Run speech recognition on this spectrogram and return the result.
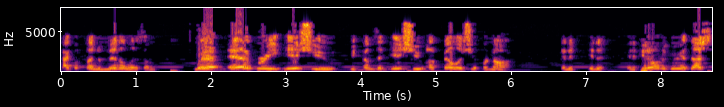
type of fundamentalism where every issue becomes an issue of fellowship or not. And if, and if, and if you don't agree with us,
